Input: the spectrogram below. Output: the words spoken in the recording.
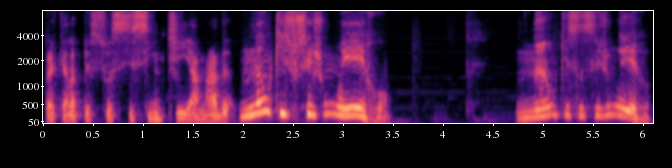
para aquela pessoa se sentir amada. Não que isso seja um erro. Não que isso seja um erro.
